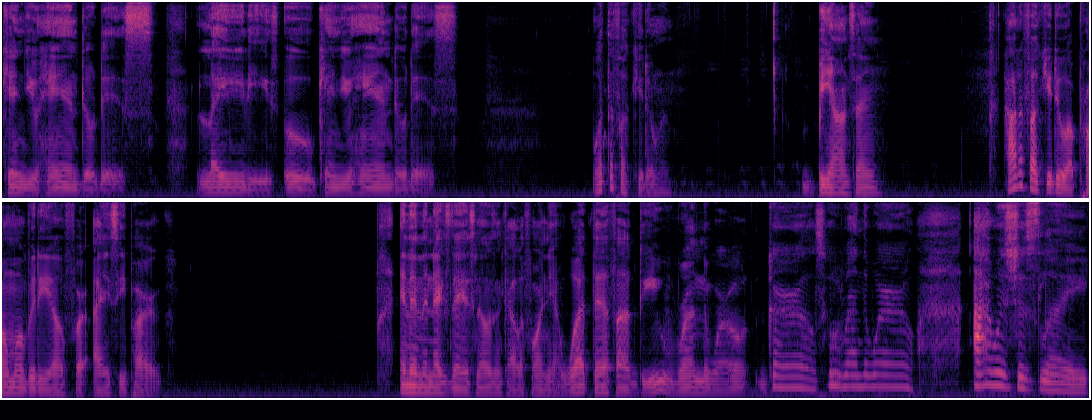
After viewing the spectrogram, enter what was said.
Can you handle this? Ladies, ooh, can you handle this? What the fuck you doing? Beyonce. How the fuck you do a promo video for Ivy Park? And then the next day it snows in California. What the fuck? Do you run the world? Girls, who run the world? I was just like,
